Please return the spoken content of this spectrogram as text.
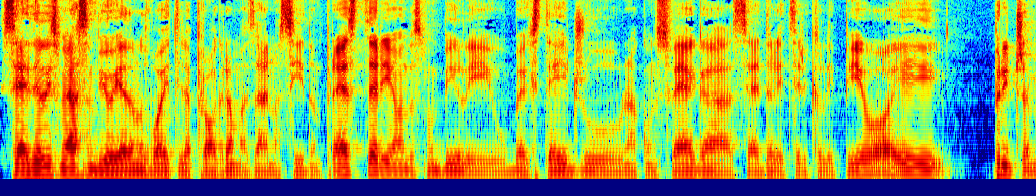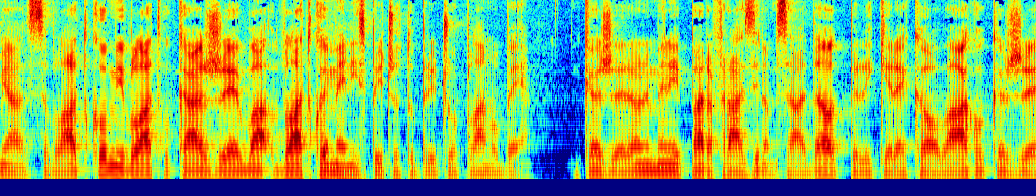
Sedeli smo, ja sam bio jedan od vojitelja programa zajedno sa Idom Prester i onda smo bili u backstage-u nakon svega, sedeli, cirkali pivo i pričam ja sa Vlatkom i Vlatko kaže, Vlatko je meni ispričao tu priču o planu B. Kaže, on je meni parafraziram sada, otprilike rekao ovako, kaže,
